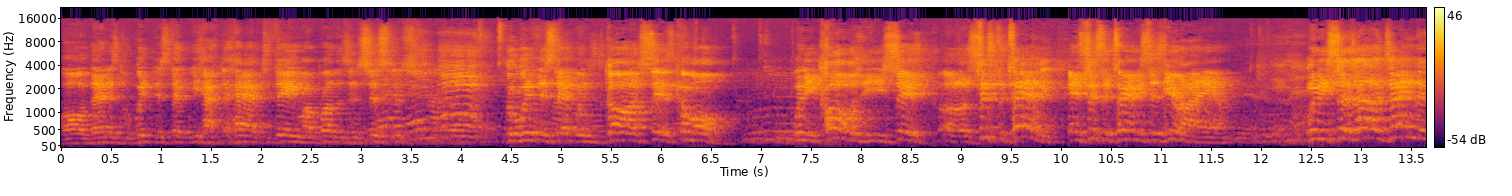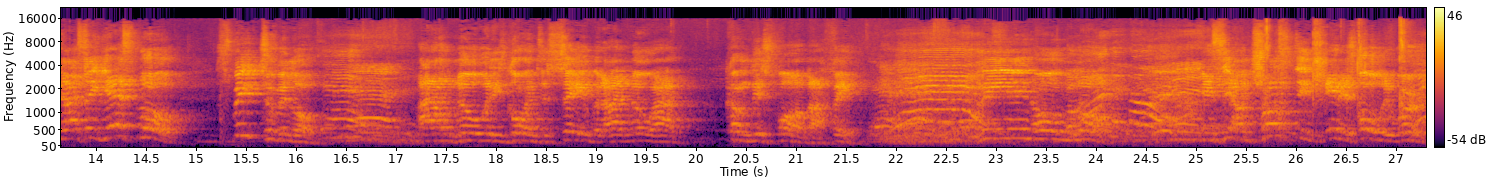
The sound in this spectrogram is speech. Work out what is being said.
Oh, that is the witness that we have to have today, my brothers and sisters. The witness that when God says, come on, when he calls you, he says, uh, Sister Tammy, and Sister Tammy says, here I am. When he says, Alexander, I say, yes, Lord. Speak to me, Lord. I don't know what he's going to say, but I know I've come this far by faith. Leaning on the Lord. And see, I'm trusting in his holy word.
